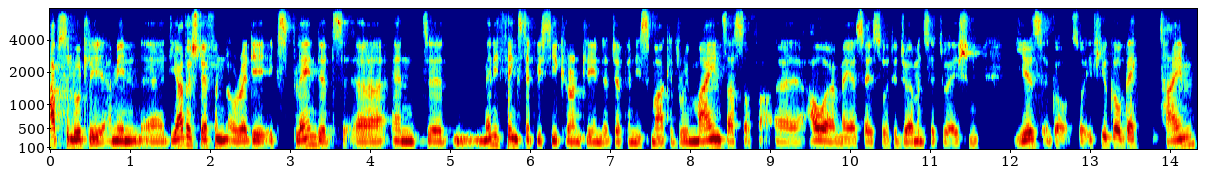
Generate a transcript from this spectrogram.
Absolutely. I mean, uh, the other Steffen already explained it, uh, and uh, many things that we see currently in the Japanese market reminds us of uh, our, may I say so, the German situation years ago. So if you go back time,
